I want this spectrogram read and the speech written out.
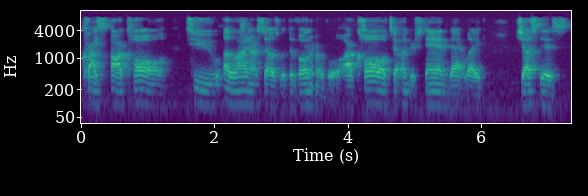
Christ, our call to align ourselves with the vulnerable, our call to understand that like justice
